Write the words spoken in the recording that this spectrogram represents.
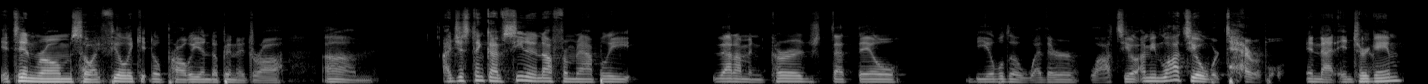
it's in Rome, so I feel like it'll probably end up in a draw. Um, I just think I've seen enough from Napoli that I'm encouraged that they'll be able to weather Lazio. I mean, Lazio were terrible in that Inter game.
